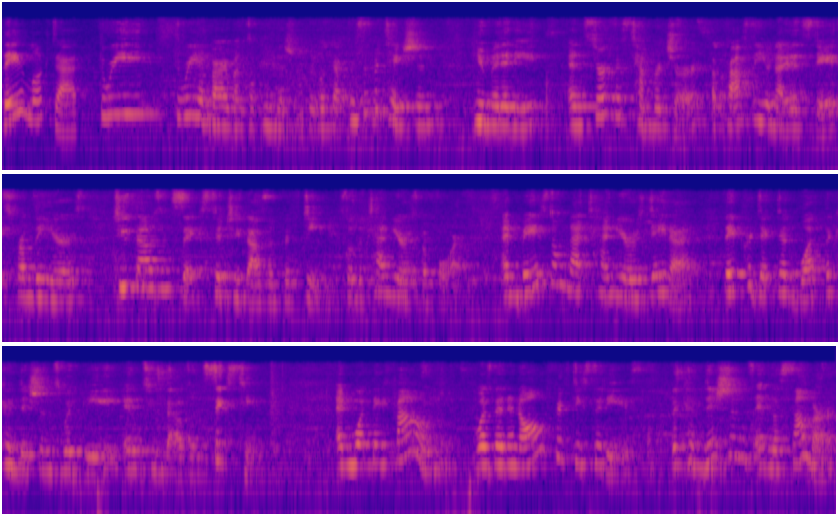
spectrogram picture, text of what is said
they looked at three, three environmental conditions. They looked at precipitation, humidity, and surface temperature across the United States from the years 2006 to 2015, so the 10 years before. And based on that 10 years data, they predicted what the conditions would be in 2016. And what they found was that in all 50 cities, the conditions in the summer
